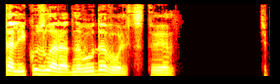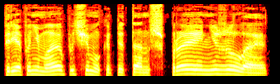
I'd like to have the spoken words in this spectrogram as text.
талику злорадного удовольствия. Теперь я понимаю, почему капитан Шпрей не желает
